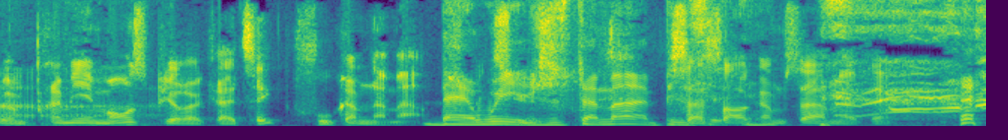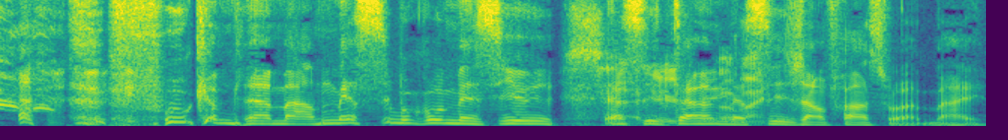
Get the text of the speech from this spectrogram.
un, un, premier monstre bureaucratique, fou comme la marde. Ben oui, justement. Ça sort comme ça un matin. fou comme la marde. Merci beaucoup, messieurs. Merci Tom, merci Jean-François. Bye.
